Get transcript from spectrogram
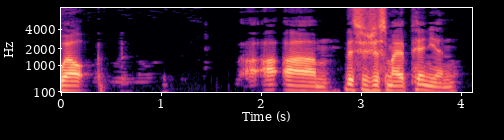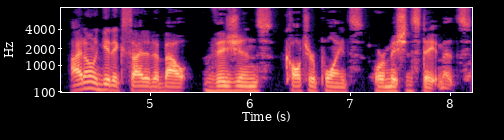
Well, uh, um, this is just my opinion. I don't get excited about visions, culture points, or mission statements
